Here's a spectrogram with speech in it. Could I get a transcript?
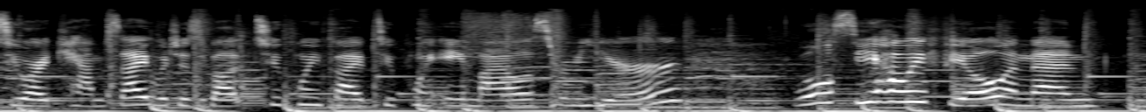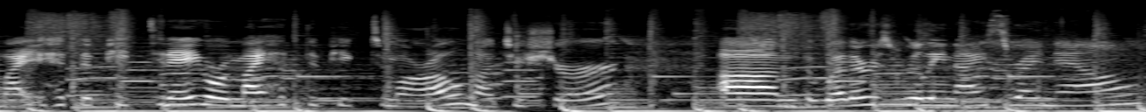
to our campsite, which is about 2.5, 2.8 miles from here. We'll see how we feel and then might hit the peak today or might hit the peak tomorrow, not too sure. Um, the weather is really nice right now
